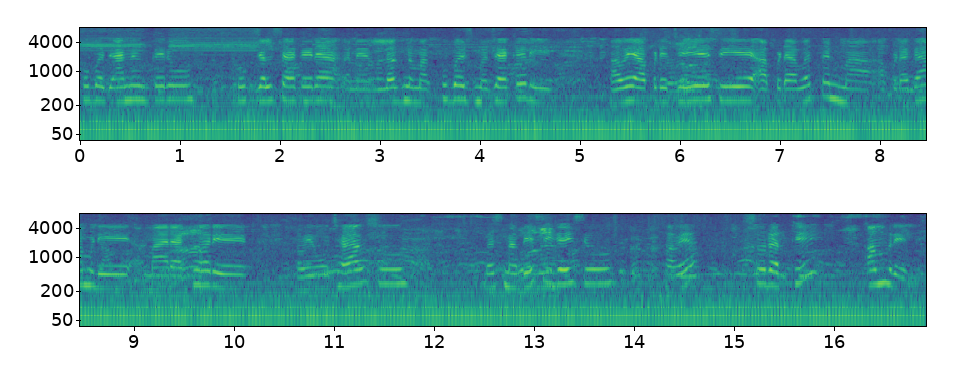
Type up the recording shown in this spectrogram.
ખૂબ જ આનંદ કર્યો, ખૂબ જલસા કર્યા અને લગ્નમાં ખૂબ જ મજા કરી. હવે આપણે જઈએ છીએ આપણા વતનમાં, આપણા ગામડે, મારા ઘરે. હવે હું જાઉં છું. બસમાં બેસી ગઈ છું. હવે સુરતથી અમરેલી.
